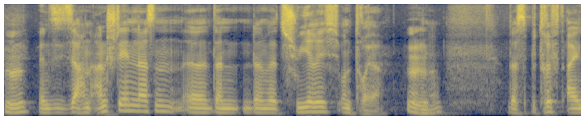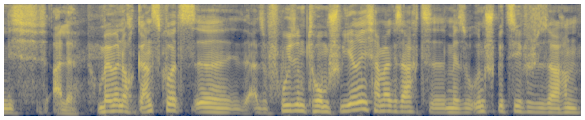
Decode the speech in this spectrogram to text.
Mhm. Wenn sie die Sachen anstehen lassen, äh, dann, dann wird es schwierig und teuer. Mhm. Das betrifft eigentlich alle. Und wenn wir noch ganz kurz, äh, also Frühsymptom schwierig, haben wir gesagt, mehr so unspezifische Sachen,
